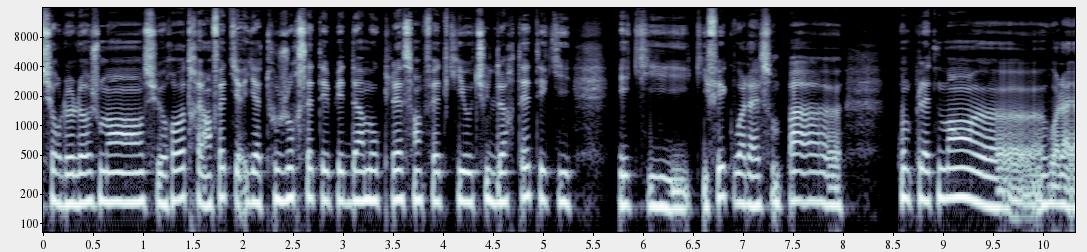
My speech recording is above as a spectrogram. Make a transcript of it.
sur le logement, sur autre. Et en fait, il y, y, a toujours cette épée de Damoclès en fait qui est au-dessus de leur tête et qui et qui qui fait que voilà, elles sont pas euh, complètement euh, voilà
